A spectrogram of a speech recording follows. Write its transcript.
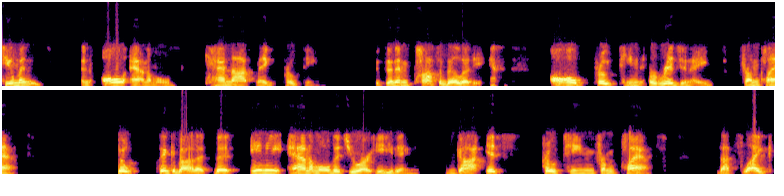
Humans and all animals cannot make protein. It's an impossibility. All protein originates from plants. So think about it that any animal that you are eating got its protein from plants. That's like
